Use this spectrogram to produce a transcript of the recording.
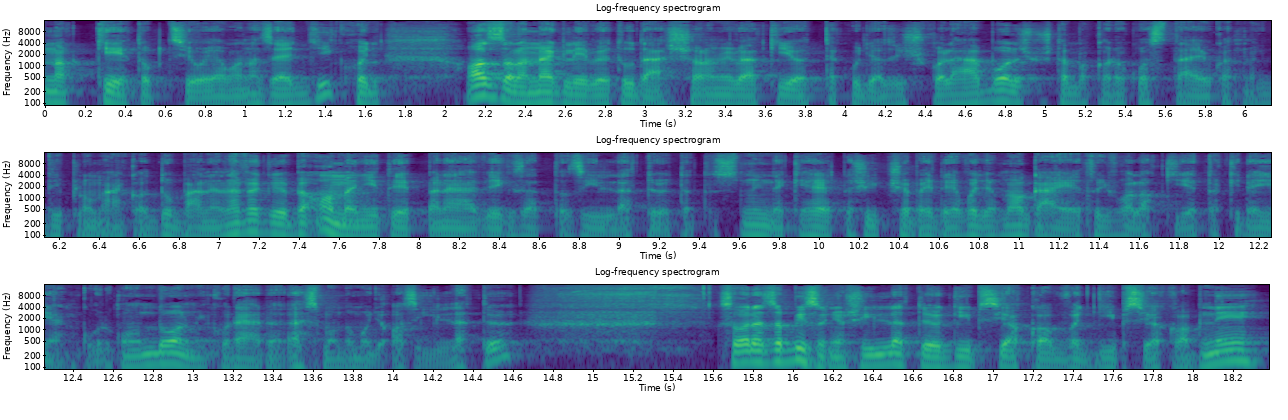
nak két opciója van az egyik, hogy azzal a meglévő tudással, amivel kijöttek ugye az iskolából, és most nem akarok osztályokat, meg diplomákat dobálni a levegőbe, amennyit éppen elvégzett az illető. Tehát ezt mindenki helyettesítse be ide, vagy a magáért, hogy valakiért, akire ilyenkor gondol, mikor erre ezt mondom, hogy az illető. Szóval ez a bizonyos illető, Gibbs Jakab vagy Gibbs Jakabné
